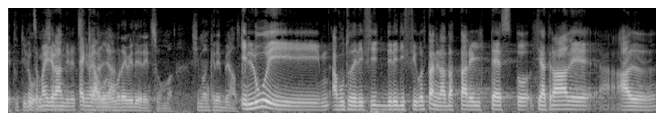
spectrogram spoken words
e tutti loro. Insomma, i grandi del Eh, cinema cavolo, italiano. vorrei vedere, insomma, ci mancherebbe altro. E lui ha avuto delle, delle difficoltà nell'adattare il testo teatrale al,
